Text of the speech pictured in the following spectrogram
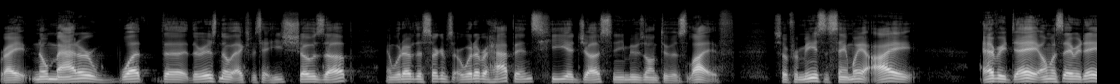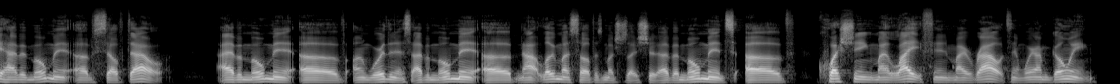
right? No matter what the there is no expectation. He shows up, and whatever the circumstance or whatever happens, he adjusts and he moves on through his life. So for me, it's the same way. I every day, almost every day, have a moment of self doubt. I have a moment of unworthiness. I have a moment of not loving myself as much as I should. I have a moment of questioning my life and my routes and where I'm going.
